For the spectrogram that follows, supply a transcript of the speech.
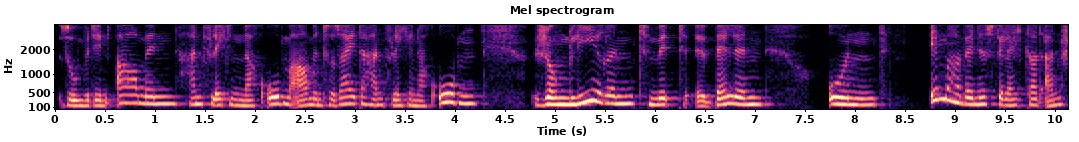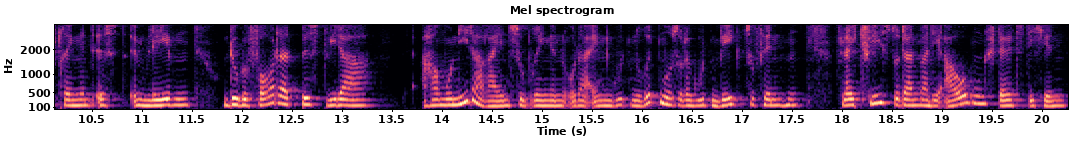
so mit den Armen, Handflächen nach oben, Armen zur Seite, Handfläche nach oben, jonglierend mit äh, Bällen und immer wenn es vielleicht gerade anstrengend ist im Leben und du gefordert bist, wieder Harmonie da reinzubringen oder einen guten Rhythmus oder guten Weg zu finden, vielleicht schließt du dann mal die Augen, stellst dich hin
